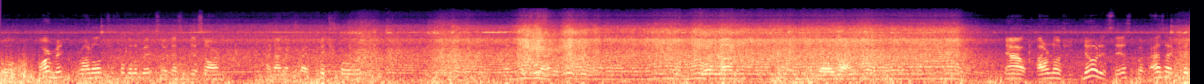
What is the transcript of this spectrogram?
We'll arm it, throttle it just a little bit so it doesn't disarm. And I'm going to try pitch forward. Um, Roll left. Now, I don't know if you noticed this, but as I pitch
